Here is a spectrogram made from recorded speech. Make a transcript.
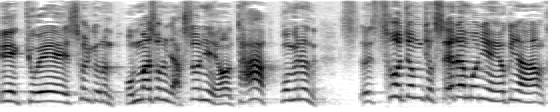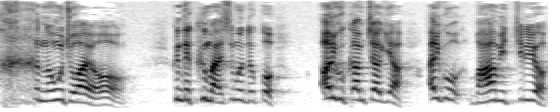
예, 교회 설교는 엄마 손은 약손이에요. 다 보면은 서정적 세라머니예요. 그냥 하, 너무 좋아요. 근데 그 말씀을 듣고 아이고 깜짝이야. 아이고 마음이 찔려.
